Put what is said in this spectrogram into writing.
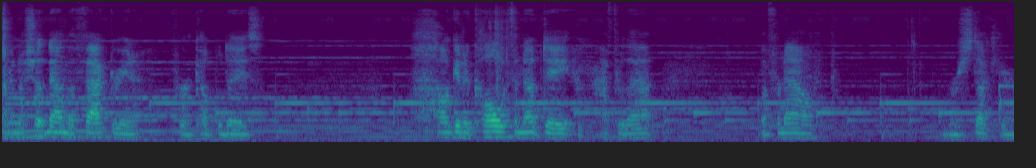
They're gonna shut down the factory for a couple days. I'll get a call with an update after that. But for now, we're stuck here.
